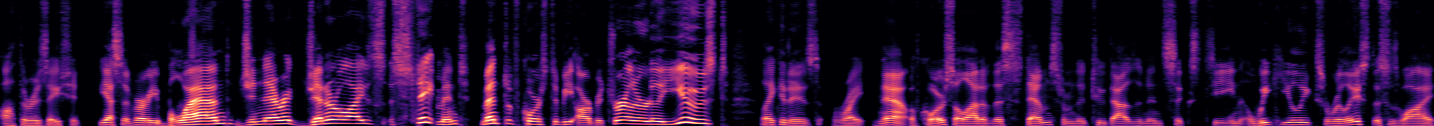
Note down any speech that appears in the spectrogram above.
authorization. Yes, a very bland, generic, generalized statement meant, of course, to be arbitrarily used like it is right now. Of course, a lot of this stems from the 2016 WikiLeaks release. This is why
